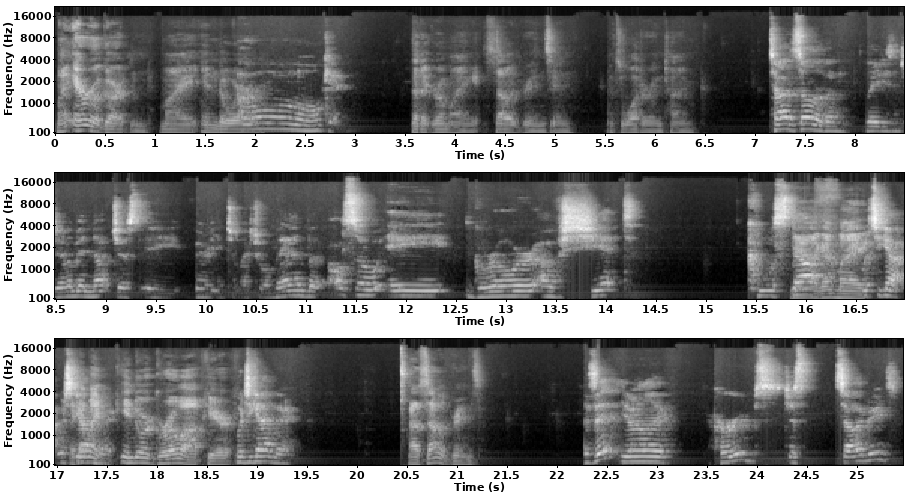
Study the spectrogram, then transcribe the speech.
my AeroGarden, my indoor Oh, okay. that I grow my salad greens in. It's watering time. Todd Sullivan, ladies and gentlemen, not just a very intellectual man, but also a grower of shit. Cool stuff. Yeah, I got my- What you got? What I you got got, my in there? indoor grow up here. What you got in there? Uh, salad greens. Is it? You know, like herbs, just salad greens.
